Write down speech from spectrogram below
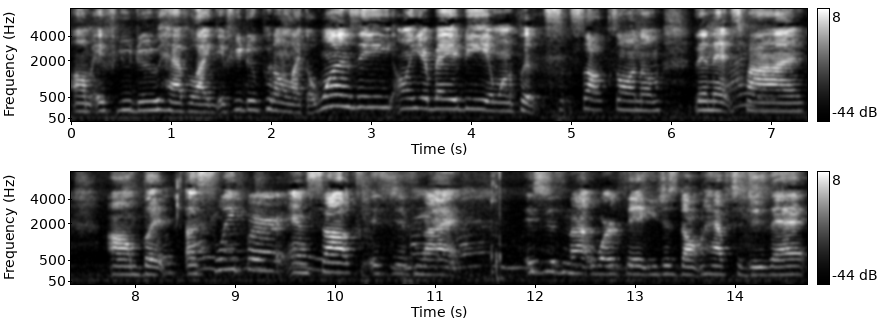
Um, if you do have like if you do put on like a onesie on your baby and want to put socks on them then that's fine. Um, but a sleeper and socks is just not it's just not worth it. You just don't have to do that.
